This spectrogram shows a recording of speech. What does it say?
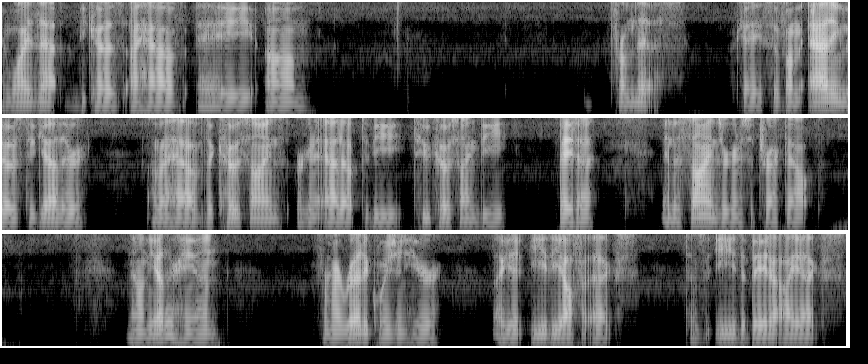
And why is that? Because I have a, um, from this. Okay, so if I'm adding those together, I'm going to have the cosines are going to add up to be 2 cosine b beta, and the sines are going to subtract out. Now on the other hand, for my red equation here, I get e the alpha x times e the beta ix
